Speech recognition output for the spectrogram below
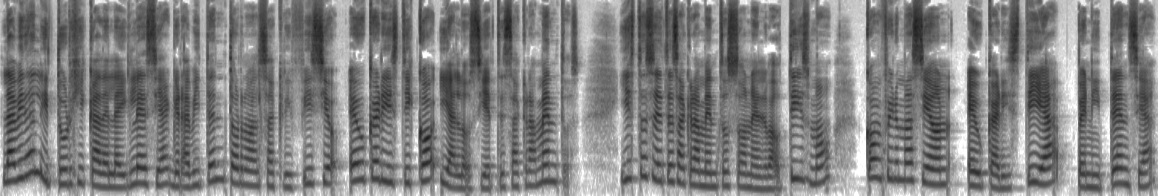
La vida litúrgica de la Iglesia gravita en torno al sacrificio eucarístico y a los siete sacramentos. Y estos siete sacramentos son el bautismo, confirmación, Eucaristía, penitencia,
